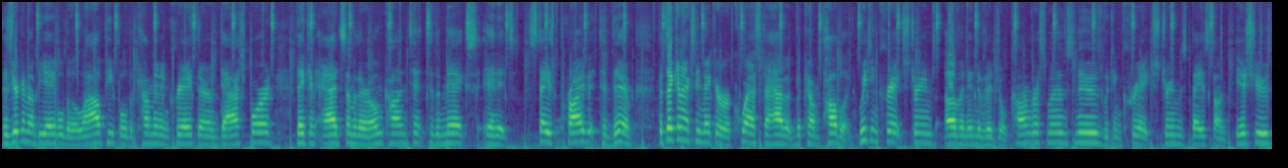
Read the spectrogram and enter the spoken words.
is you're gonna be able to allow people to come in and create their own dashboard. They can add some of their own content to the mix and it stays private to them, but they can actually make a request to have it become public. We can create streams of an individual congressman's news. We can create streams based on issues.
